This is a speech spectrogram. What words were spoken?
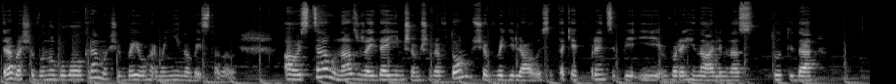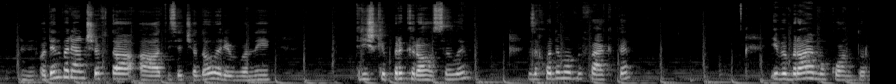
треба, щоб воно було окремо, щоб ви його гармонійно виставили. А ось це у нас вже йде іншим шрифтом, щоб виділялося. Так як, в принципі, і в оригіналі в нас тут іде один варіант шрифта, а 1000 доларів вони трішки прикрасили. Заходимо в ефекти і вибираємо контур.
